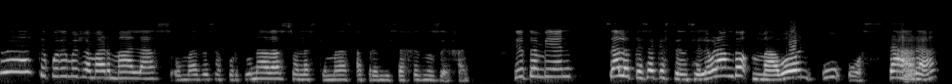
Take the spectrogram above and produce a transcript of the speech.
ah, que podemos llamar malas o más desafortunadas son las que más aprendizajes nos dejan. Yo también, sea lo que sea que estén celebrando, Mabón u Ostara,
